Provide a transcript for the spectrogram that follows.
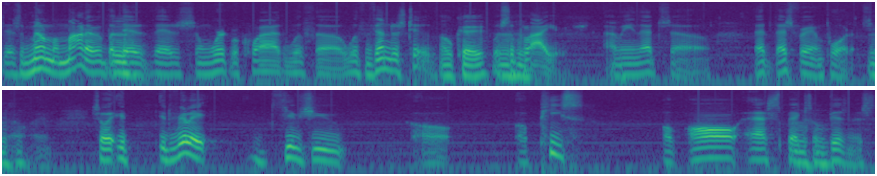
there's a minimum amount of it, but there, there's some work required with uh, with vendors too, okay. with uh-huh. suppliers. I mean that's uh, that that's very important, you know. And so it it really gives you uh, a piece of all aspects of business,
